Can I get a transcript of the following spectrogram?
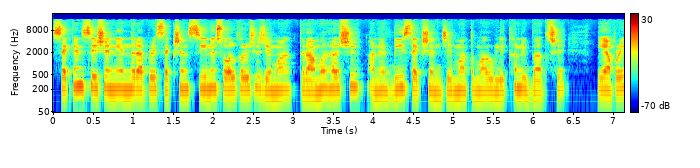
સેકન્ડ સેશનની અંદર આપણે સેક્શન સીને સોલ્વ કરીશું, જેમાં ગ્રામર હશે અને ડી સેક્શન જેમાં તમારું લેખન વિભાગ છે, એ આપણે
